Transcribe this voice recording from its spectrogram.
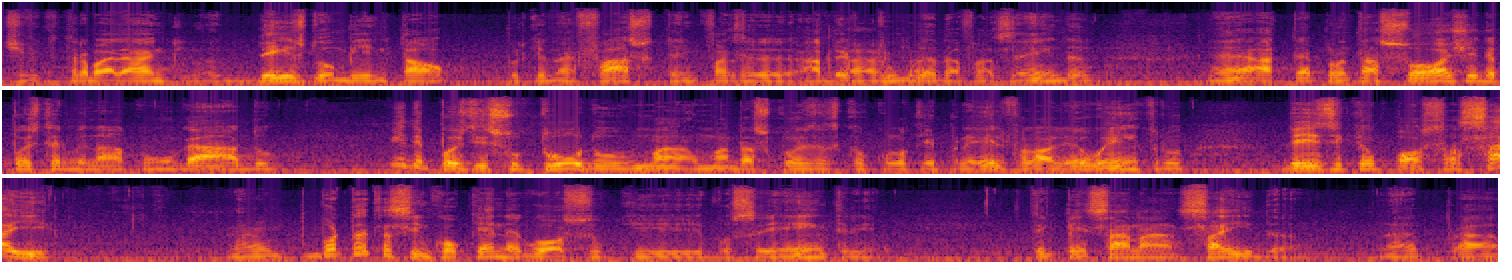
tive que trabalhar desde o ambiental, porque não é fácil, tem que fazer a abertura claro. da fazenda, né, até plantar soja e depois terminar com o gado. E depois disso tudo, uma, uma das coisas que eu coloquei para ele, falou, olha, eu entro desde que eu possa sair. O importante é assim, qualquer negócio que você entre, tem que pensar na saída. Né? Pra,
